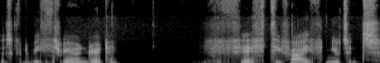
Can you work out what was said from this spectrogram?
it's going to be 355 newtons.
